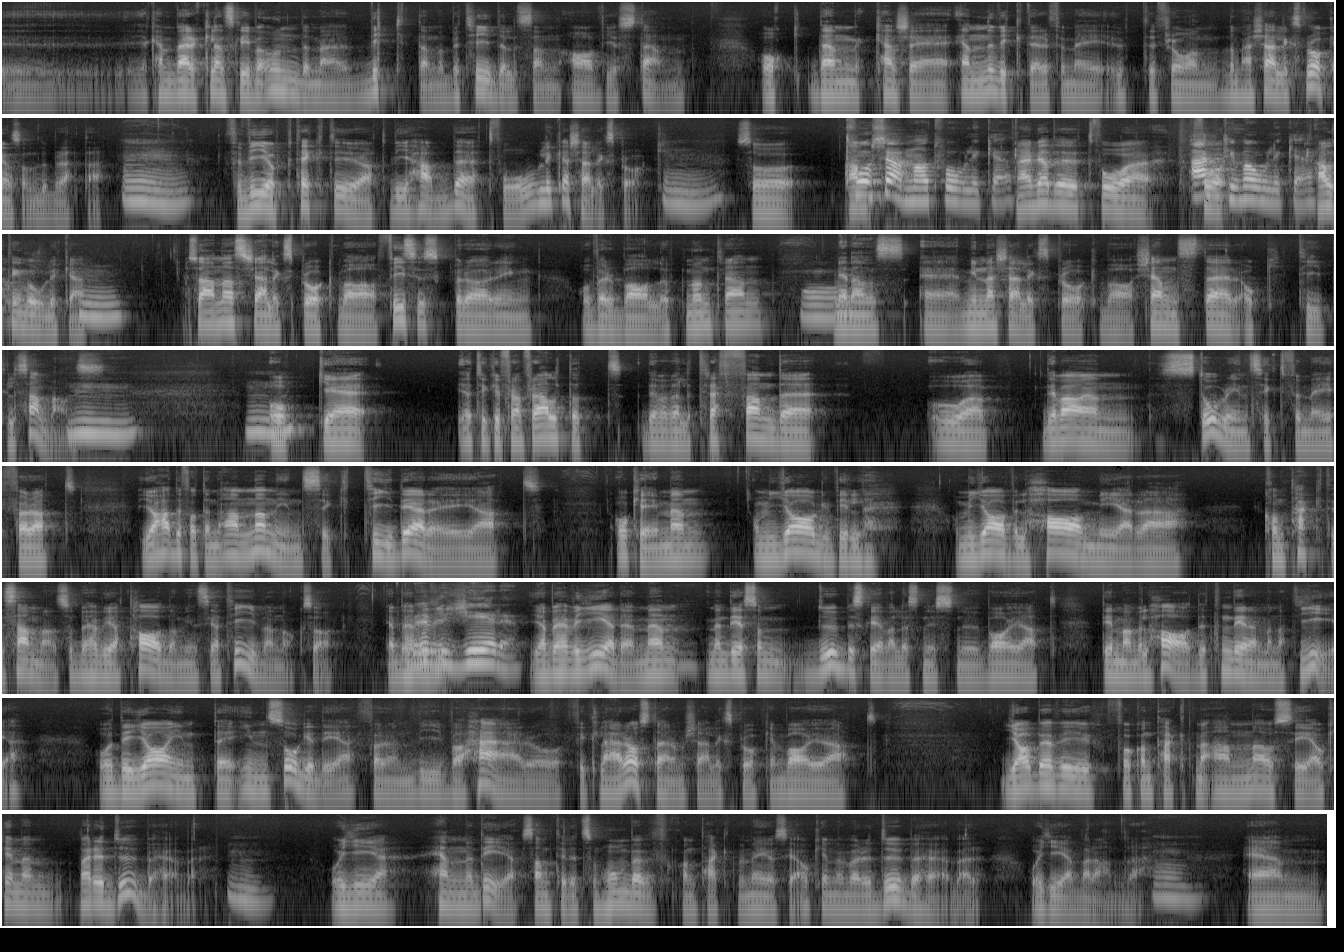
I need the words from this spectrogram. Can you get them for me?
jag kan verkligen skriva under med vikten och betydelsen av just den. Och den kanske är ännu viktigare för mig utifrån de här kärleksspråken som du berättade. Mm. För vi upptäckte ju att vi hade två olika kärleksspråk. Mm. Så Två samma och två olika. Nej, vi hade två... två Allting var olika. allting var olika. Mm. Så Annas kärleksspråk var fysisk beröring och verbal uppmuntran. Mm. Medan eh, mina kärleksspråk var tjänster och tid tillsammans. Mm. Mm. Och eh, jag tycker framförallt att det var väldigt träffande och det var en stor insikt för mig för att jag hade fått en annan insikt tidigare i att okej, men om jag, vill, om jag vill ha mera kontakt tillsammans så behöver jag ta de initiativen också. Jag Du behöver ge- det. jag behöver ge det, men, men det som du beskrev alldeles nyss nu var ju att det man vill ha, det tenderar man att ge. Och det jag inte insåg i det förrän vi var här och fick lära oss det här om kärleksspråken var ju att jag behöver ju få kontakt med Anna och se, okej men vad är det du behöver? Mm. Och ge henne det samtidigt som hon behöver få kontakt med mig och säga, okej men vad är det du behöver? Och ge varandra. Mm. Ehm,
